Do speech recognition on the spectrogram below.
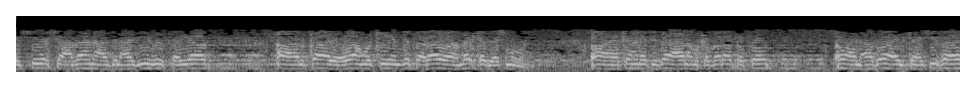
الشيخ شعبان عبد العزيز الصياد القارئ ومكين بصراوة مركز أشمون وكانت إذاعة على مكبرات الصوت. والأضواء الكاشفة.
